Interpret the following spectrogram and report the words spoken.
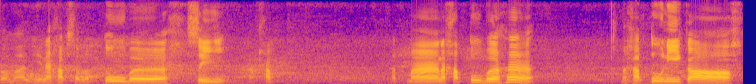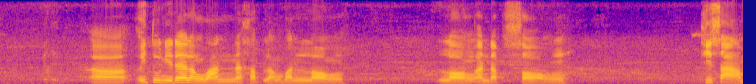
ประมาณนี้นะครับสำหรับตู้เบอร์4นะครับถัดมานะครับตู้เบอร์5นะครับตู้นี้ก็ อ่าเอ้ยตู้นี้ได้รางวัลนะครับ รางวัลรองรองอันดับ2ที่สาม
